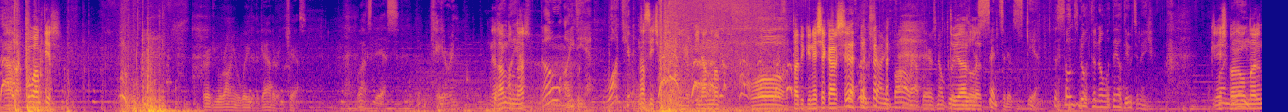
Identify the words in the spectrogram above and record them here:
Ha bak bu vampir. Heard you were on your way to the gathering, Chess. What's this? Catering? Ne lan bunlar? No idea. What you Nasıl hiçbir fikrim yok? İnanmam. Oo, tabii güneşe karşı Duyarlı. your sensitive skin. The sun's not to know what they'll do to me. güneş bana onların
